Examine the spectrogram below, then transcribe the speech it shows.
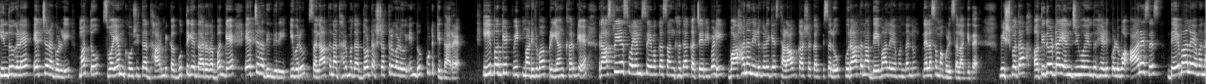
ಹಿಂದೂಗಳೇ ಎಚ್ಚರಗೊಳ್ಳಿ ಮತ್ತು ಸ್ವಯಂ ಘೋಷಿತ ಧಾರ್ಮಿಕ ಗುತ್ತಿಗೆದಾರರ ಬಗ್ಗೆ ಎಚ್ಚರದಿಂದಿರಿ. ಇವರು ಸನಾತನ ಧರ್ಮದ ದೊಡ್ಡ ಶತ್ರುಗಳು ಎಂದು ಕುಟುಕಿದ್ದಾರೆ. ಈ ಬಗ್ಗೆ ಟ್ವೀಟ್ ಮಾಡಿರುವ ಪ್ರಿಯಾಂಕ್ ಖರ್ಗೆ, ರಾಷ್ಟ್ರೀಯ ಸ್ವಯಂ ಸೇವಕ ಸಂಘದ ಕಚೇರಿ ಬಳಿ ವಾಹನ ನಿಲುಗಡೆಗೆ ಸ್ಥಳಾವಕಾಶ ಕಲ್ಪಿಸಲು ಪುರಾತನ ದೇವಾಲಯವೊಂದನ್ನು ನೆಲಸಮಗೊಳಿಸಲಾಗಿದೆ. ವಿಶ್ವದ ಅತಿದೊಡ್ಡ ಎನ್ಜಿಒ ಎಂದು ಹೇಳಿಕೊಳ್ಳುವ ಆರ್ಎಸ್ಎಸ್ ದೇವಾಲಯವನ್ನ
